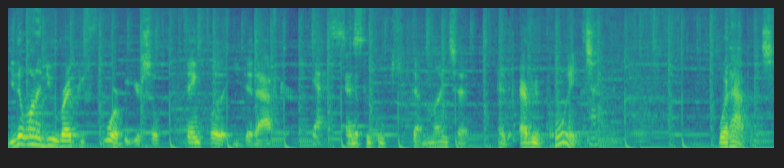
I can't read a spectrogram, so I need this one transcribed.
you didn't want to do right before, but you're so thankful that you did after? Yes. And if we can keep that mindset at every point, what happens?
